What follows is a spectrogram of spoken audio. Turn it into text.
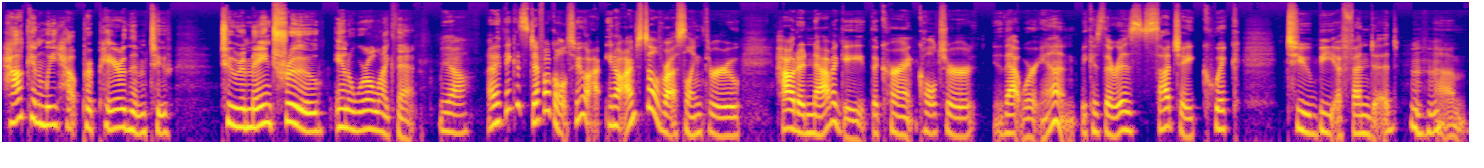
How can we help prepare them to, to remain true in a world like that? Yeah. And I think it's difficult too. I, you know, I'm still wrestling through how to navigate the current culture that we're in because there is such a quick to be offended mm-hmm. um,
